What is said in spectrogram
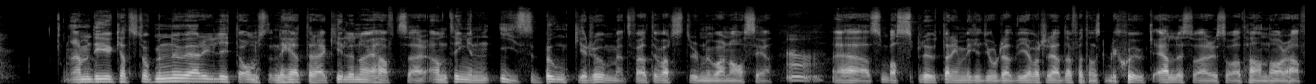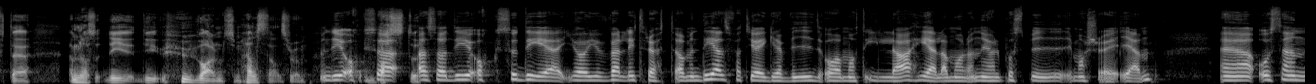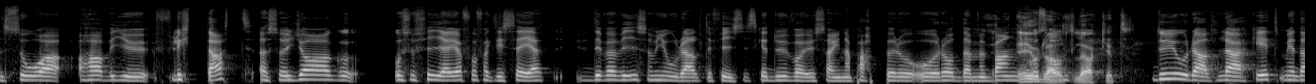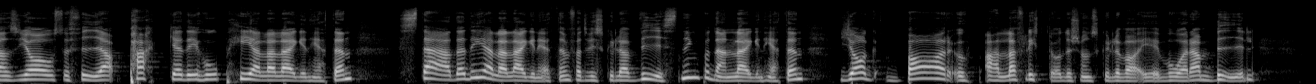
Ja, men det är ju katastrof. Men nu är det ju lite omständigheter här. Killen har ju haft så här, antingen en isbunk i rummet för att det varit strul med vår AC. Eh, som bara sprutar in vilket gjorde att vi har varit rädda för att han ska bli sjuk. Eller så är det så att han har haft det. Men alltså, det, är, det är ju hur varmt som helst i hans rum. Men det är ju också, Bastu. alltså, det är också det, jag är ju väldigt trött. Ja, men dels för att jag är gravid och har mått illa hela morgonen. Jag höll på att spy i morse igen. Eh, och sen så har vi ju flyttat. Alltså jag och Sofia, jag får faktiskt säga att det var vi som gjorde allt det fysiska. Du var ju signa papper och, och rodda med bank Jag och gjorde allt lökigt. Du gjorde allt lökigt medan jag och Sofia packade ihop hela lägenheten. Städade hela lägenheten för att vi skulle ha visning på den lägenheten. Jag bar upp alla flyttlådor som skulle vara i våran bil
